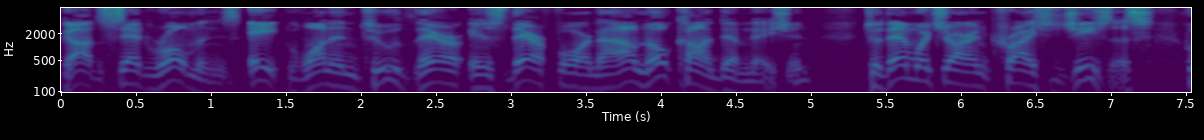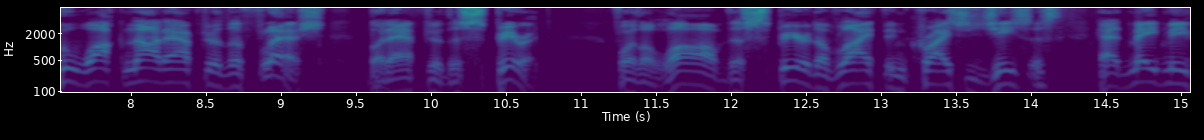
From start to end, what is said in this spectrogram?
God said, Romans 8, 1 and 2, There is therefore now no condemnation to them which are in Christ Jesus, who walk not after the flesh, but after the Spirit. For the law of the Spirit of life in Christ Jesus had made me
